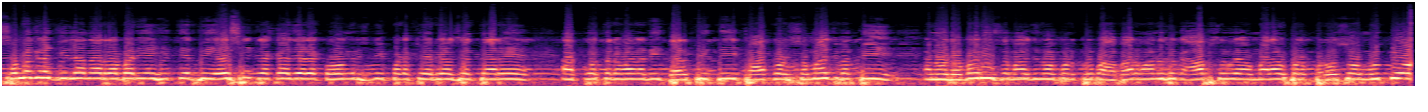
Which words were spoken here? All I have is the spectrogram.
સમગ્ર જિલ્લાના રબારી સિત્તેરથી એસી ટકા જયારે કોંગ્રેસની પડખે રહ્યો છે, ત્યારે આ કોતરવાડાની ધરતીથી ઠાકોર સમાજ વતી અને રબારી સમાજનો પણ ખૂબ આભાર માનું છું કે આપ સૌએ અમારા ઉપર ભરોસો મૂક્યો.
